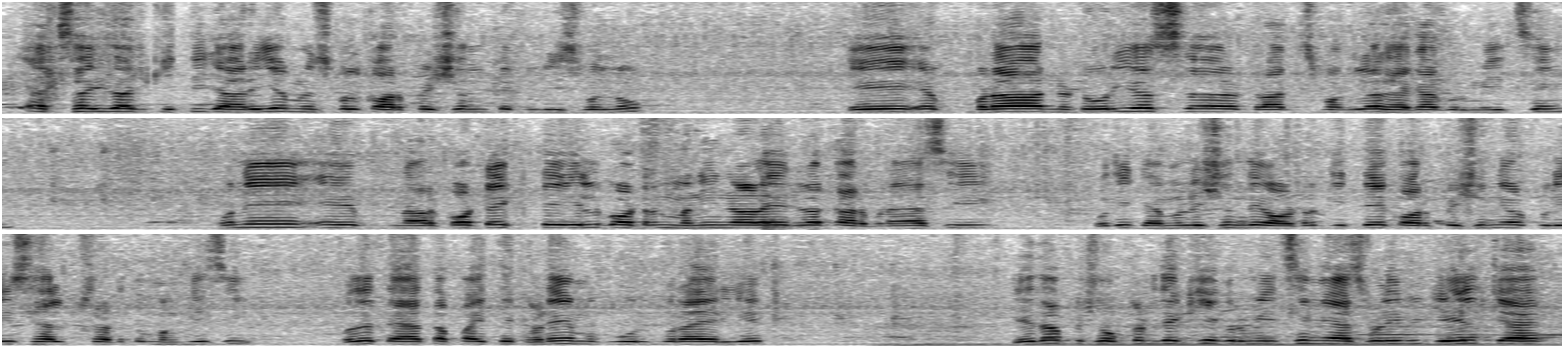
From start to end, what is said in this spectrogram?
ਐਕਸਰਸਾਈਜ਼ ਅੱਜ ਕੀਤੀ ਜਾ ਰਹੀ ਹੈ ਮਿਊਨਿਸਪਲ ਕਾਰਪੋਰੇਸ਼ਨ ਤੇ ਪੁਲਿਸ ਵੱਲੋਂ। ਇਹ ਇੱਕ ਬੜਾ ਨੋਟੋਰੀਅਸ ਡਰੱਗ ਸਮਗਲਰ ਹੈਗਾ ਗੁਰਮੀਤ ਸਿੰਘ। ਉਹਨੇ ਇਹ ਨਾਰਕੋਟਿਕ ਤੇ ਇਲ ਗਾਟਨ ਮਨੀ ਨਾਲ ਇਹ ਜਿਹੜਾ ਘਰ ਬਣਾਇਆ ਸੀ। ਉਹਦੀ ਡੈਮੋਲੀਸ਼ਨ ਦੇ ਆਰਡਰ ਕੀਤੇ ਕਾਰਪੋਰੇਸ਼ਨ ਨੇ ਔਰ ਪੁਲਿਸ ਹੈਲਪ ਸਾਡੇ ਤੋਂ ਮੰਗੀ ਸੀ। ਉਹਦੇ ਤਹਿਤ ਆਪਾਂ ਇੱਥੇ ਖੜੇ ਹਾਂ ਮਕਬੂਲਪੁਰਾ ਏਰੀਏ 'ਚ। ਜਿਹਦਾ ਪਿਛੋਕੜ ਦੇਖੀਏ, ਗੁਰਮੀਤ ਸਿੰਘ ਇਸ ਵੇਲੇ ਵੀ ਜੇਲ੍ਹ 'ਚ ਹੈ।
